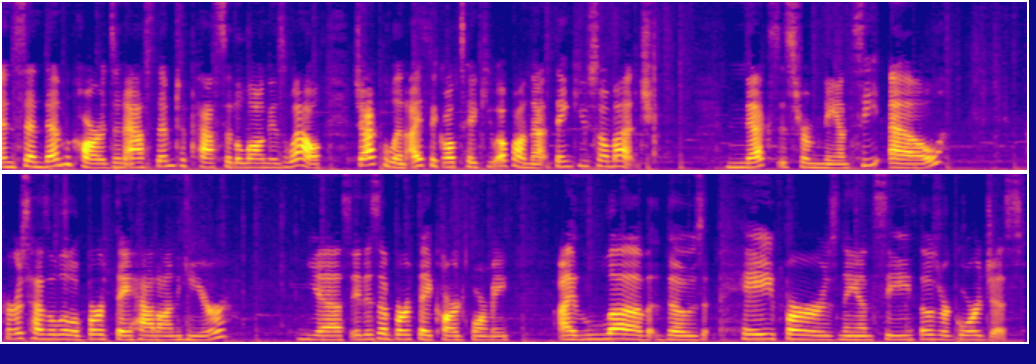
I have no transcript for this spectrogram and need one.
and send them cards and ask them to pass it along as well. Jacqueline, I think I'll take you up on that. Thank you so much. Next is from Nancy L. Hers has a little birthday hat on here. Yes, it is a birthday card for me. I love those papers, Nancy. Those are gorgeous.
